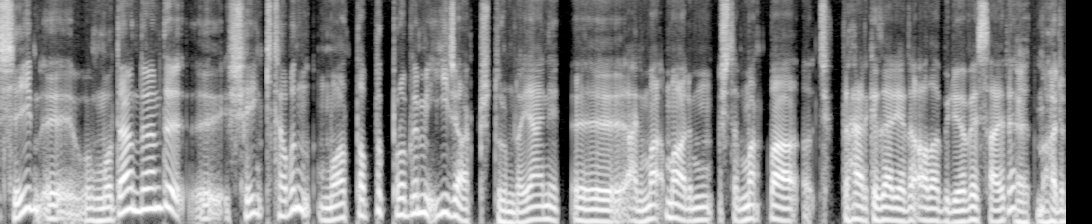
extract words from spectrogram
Şeyin e, modern dönemde e, şeyin kitabın muhataplık problemi iyice artmış durumda. Yani e, hani ma- malum işte matbaa çıktı herkes her yerde alabiliyor vesaire. Evet malum.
